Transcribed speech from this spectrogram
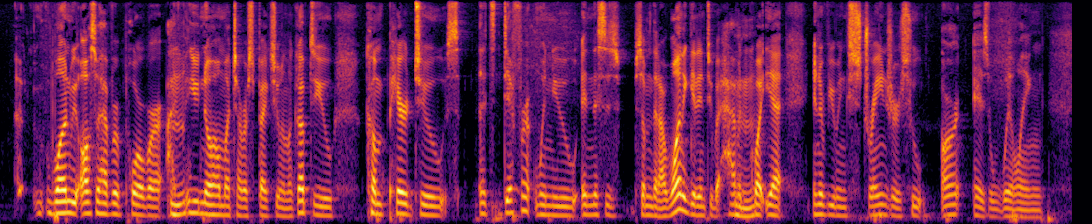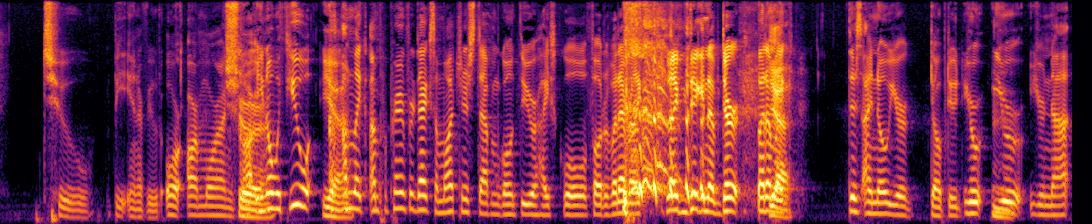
one, we also have rapport where I, Mm-hmm. you know how much I respect you and look up to you. Compared to it's different when you and this is something that I want to get into, but haven't Mm-hmm. quite yet. Interviewing strangers who aren't as willing to be interviewed or are more on Sure. guard. You know, with you, Yeah. I'm like I'm preparing for Dex. I'm watching your stuff. I'm going through your high school photos, whatever, like like digging up dirt. But I'm Yeah. like, this. I know you're dope, dude. You're Mm-hmm. you're you're not.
